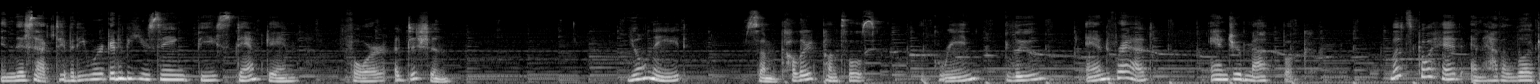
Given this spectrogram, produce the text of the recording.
In this activity, we're going to be using the stamp game for addition. You'll need some colored pencils, green, blue, and red, and your math book. Let's go ahead and have a look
